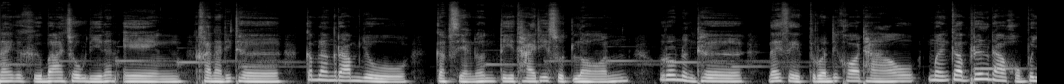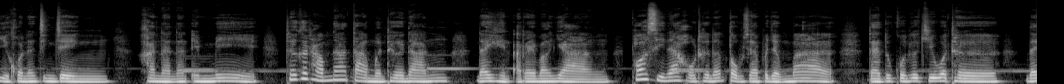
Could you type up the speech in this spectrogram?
นั่นก็คือบ้านโชคดีนั่นเอง ขณะที่เธอกำลังรำอยู่ กับเสียงดนตรีไทยที่สุดหลอน รวมถึงเธอได้เศษตรวนที่ข้อเท้า เหมือนกับเรื่องราวของผู้หญิงคนนั้นจริง ๆ ขณะนั้นเอมมี่ เธอก็ทำหน้าตาเหมือนเธอนั้น ได้เห็นอะไรบางอย่าง เพราะสีหน้าของเธอนั้นตกใจไปอย่างมาก แต่ทุกคนก็คิดว่าเธอได้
